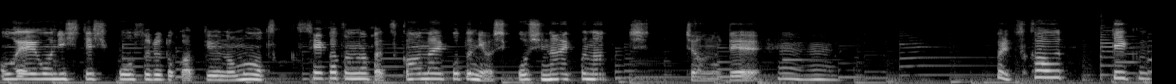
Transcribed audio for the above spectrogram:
を英語にして思考するとかっていうのも、つ生活の中で使わないことには思考しなくなっちゃうので、うんやっぱり使っていく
